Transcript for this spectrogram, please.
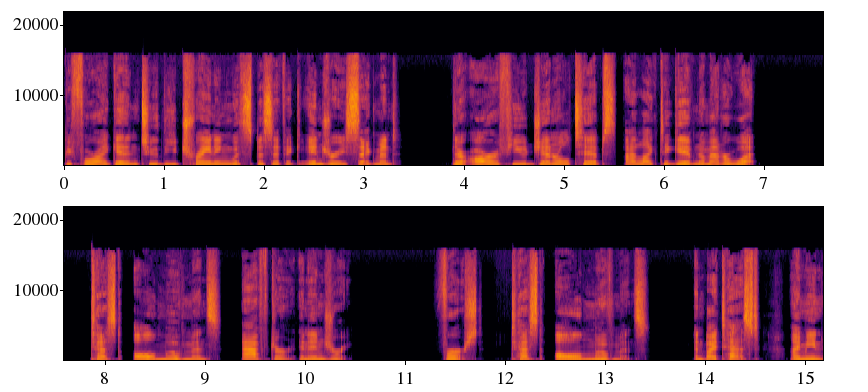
before I get into the training with specific injuries segment, there are a few general tips I like to give no matter what. Test all movements after an injury. First, test all movements. And by test, I mean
